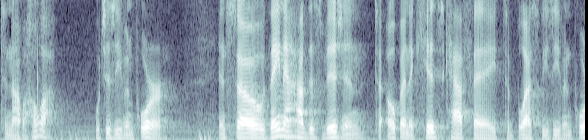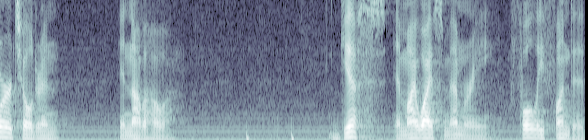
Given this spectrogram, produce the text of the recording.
to Navajoa, which is even poorer. And so they now have this vision to open a kids' cafe to bless these even poorer children in Navajoa. Gifts in my wife's memory fully funded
